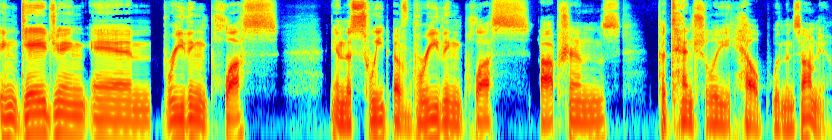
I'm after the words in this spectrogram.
engaging in breathing plus in the suite of breathing plus options potentially help with insomnia?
